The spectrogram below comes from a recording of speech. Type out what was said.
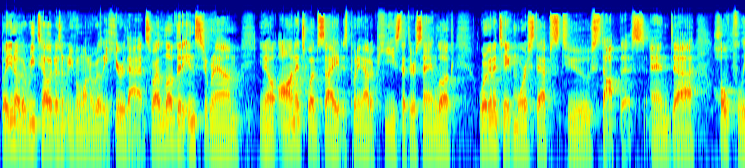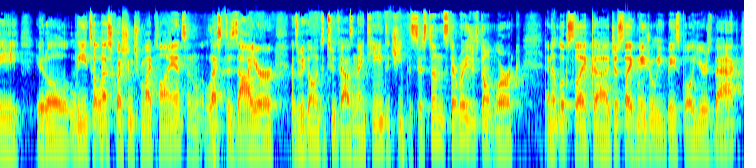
but you know the retailer doesn't even want to really hear that. So i love that instagram you know on its website is putting out a piece that they're saying look we're going to take more steps to stop this. And uh, hopefully it'll lead to less questions from my clients and less desire as we go into 2019 to cheat the system. Steroids just don't work. And it looks like uh, just like major league baseball years back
